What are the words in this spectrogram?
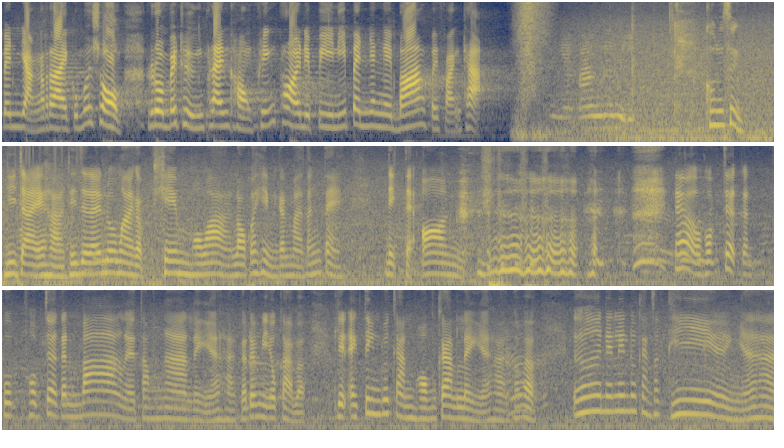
เป็นอย่างไรคุณผู้ชม รวมไปถึงแพลนของพิงพลอยในปีนี้เป็นยังไงบ้างไปฟังค่ะเป็นไงบ้างเรื่องนี้ก็รู้สึก ดีใจค่ะ ที่จะได้ร่วมงานกับเข้ม เพราะว่าเราก็เห็นกันมาตั้งแต่เด็กแต่อ้อน ได้แบบพบเจอกันพบพบเจอกันบ้างในตามงานอะไรอย่างเงี้ยค่ะก็ได้มีโอกาสแบบเรียน acting ด้วยกันพร้อมกันอะไรอย่างเงี้ยค่ะก็แบบเออได้เล่นด้วยกันสักทีอะไรอย่างเงี้ยค่ะ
